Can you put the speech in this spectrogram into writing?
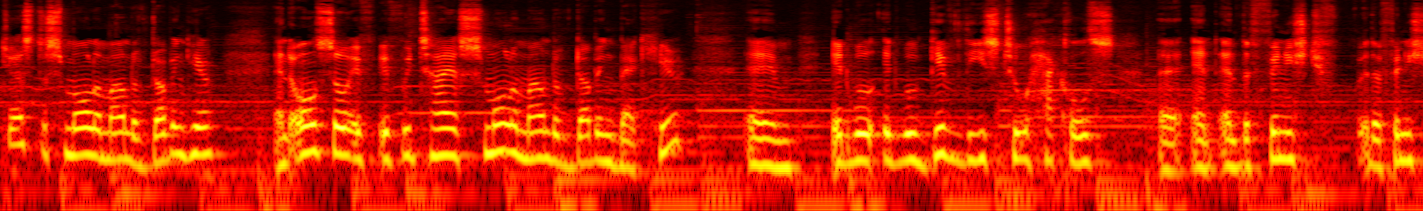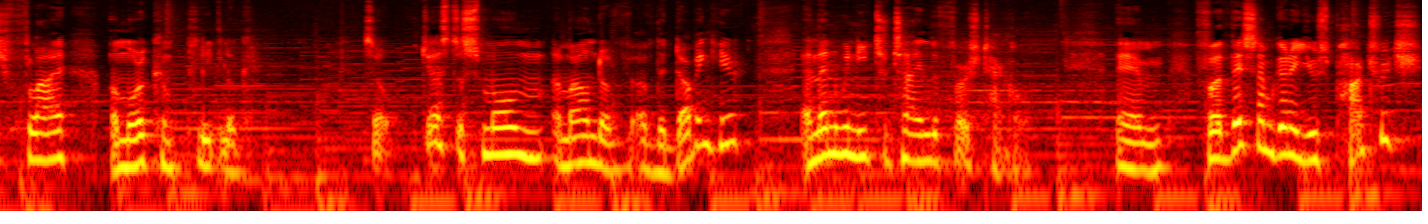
just a small amount of dubbing here and also if, if we tie a small amount of dubbing back here um, it will it will give these two hackles uh, and and the finished the finished fly a more complete look. So just a small amount of, of the dubbing here, and then we need to tie in the first hackle. Um, for this I'm going to use partridge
